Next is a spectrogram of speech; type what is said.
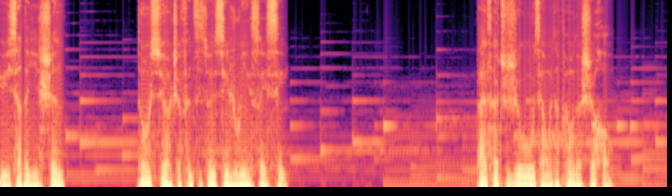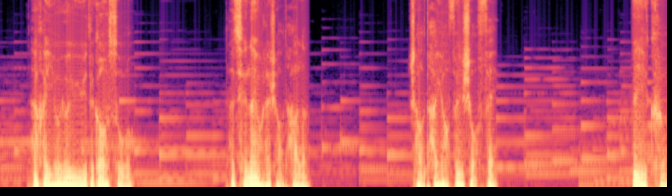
余下的一生，都需要这份自尊心如影随形。白菜支支吾吾讲完他朋友的事后，他还犹犹豫豫的告诉我，她前男友来找她了，找她要分手费。那一刻，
